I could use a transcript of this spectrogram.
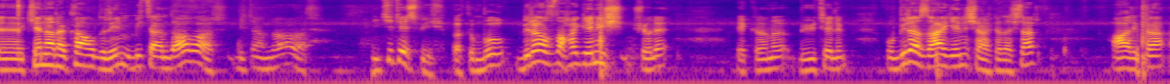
e, kenara kaldırayım. Bir tane daha var. Bir tane daha var. İki tesbih. Bakın bu biraz daha geniş. Şöyle ekranı büyütelim. Bu biraz daha geniş arkadaşlar. Harika.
